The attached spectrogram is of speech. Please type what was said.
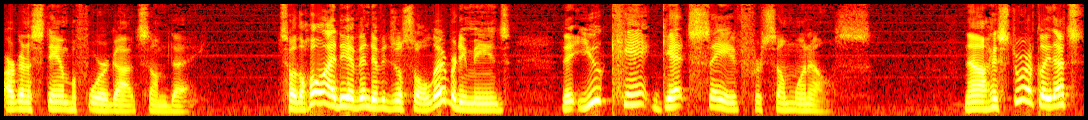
are going to stand before God someday. So the whole idea of individual soul liberty means that you can't get saved for someone else. Now, historically, that's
